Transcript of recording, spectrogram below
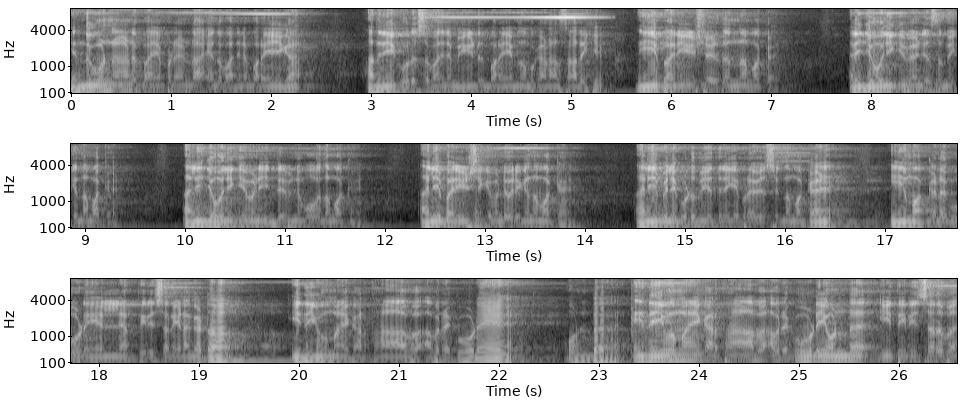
എന്തുകൊണ്ടാണ് ഭയപ്പെടേണ്ട എന്ന് വചനം പറയുക? അതിനെക്കുറിച്ച് വചനം വീണ്ടും പറയുമ്പോൾ നമുക്ക് കാണാൻ സാധിക്കും. ഈ പരീക്ഷ എഴുതുന്ന മക്കൾ അല്ലെങ്കിൽ ജോലിക്ക് വേണ്ടി ശ്രമിക്കുന്ന മക്കൾ അല്ലെങ്കിൽ ജോലിക്ക് വേണ്ടി ഇന്റർവ്യൂവിന് പോകുന്ന മക്കൾ അല്ലെങ്കിൽ പരീക്ഷയ്ക്ക് വേണ്ടി ഒരുങ്ങുന്ന മക്കൾ അല്ലെങ്കിൽ വലിയ കുടുംബത്തിലേക്ക് പ്രവേശിക്കുന്ന മക്കൾ ഈ മക്കളുടെ കൂടെ എല്ലാം തിരിച്ചറിയണം കേട്ടോ. ഈ ദൈവമായ കർത്താവ് അവരുടെ കൂടെ. ഉണ്ട്. ഈ ദൈവമായ കർത്താവ് അവരുടെ കൂടെ ഉണ്ട്. ഈ തിരിച്ചറിവ്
